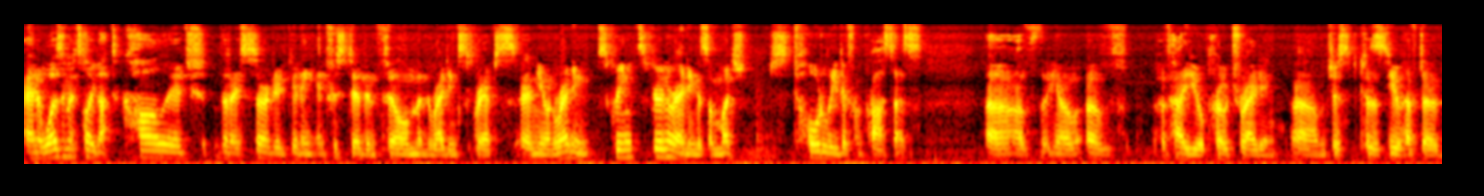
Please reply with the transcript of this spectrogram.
And it wasn't until I got to college that I started getting interested in film and writing scripts. And you know, and writing screen screenwriting is a much totally different process uh, of the, you know of of how you approach writing. Um, just because you have to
